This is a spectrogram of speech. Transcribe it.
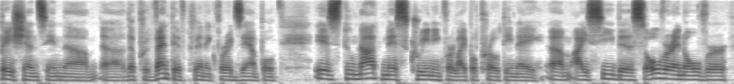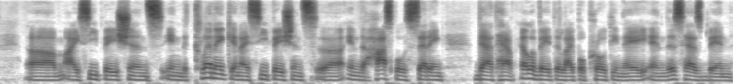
patients in um, uh, the preventive clinic, for example, is to not miss screening for lipoprotein A. Um, I see this over and over. Um, I see patients in the clinic and I see patients in the hospital setting that have elevated lipoprotein A, and this has been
